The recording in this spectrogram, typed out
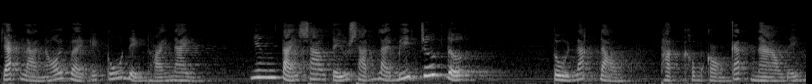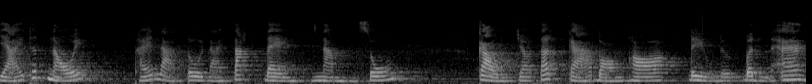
Chắc là nói về cái cú điện thoại này. Nhưng tại sao tiểu sảnh lại biết trước được? Tôi lắc đầu Thật không còn cách nào để giải thích nổi. Thế là tôi lại tắt đèn, nằm xuống, Cầu cho tất cả bọn họ đều được bình an.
